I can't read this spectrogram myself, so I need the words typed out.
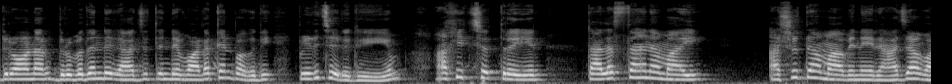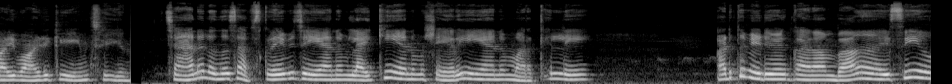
ദ്രോണർ ദ്രുപദന്റെ രാജ്യത്തിന്റെ വടക്കൻ പകുതി പിടിച്ചെടുക്കുകയും അഹിച്ഛത്രയിൽ തലസ്ഥാനമായി അശുദ്ധമാവിനെ രാജാവായി വാഴിക്കുകയും ചെയ്യുന്നു. ചാനൽ ഒന്ന് സബ്സ്ക്രൈബ് ചെയ്യാനും ലൈക്ക് ചെയ്യാനും ഷെയർ ചെയ്യാനും മറക്കല്ലേ. അടുത്ത വീഡിയോയിൽ കാണാം. ബൈ. സി യു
